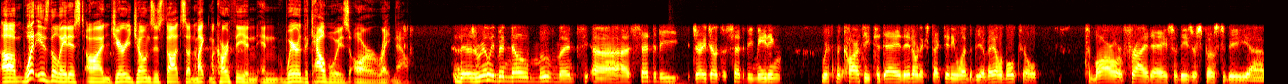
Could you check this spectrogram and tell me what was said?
um, what is the latest on Jerry Jones's thoughts on Mike McCarthy and and where the Cowboys are right now? There's really been no movement. Uh, said to be Jerry Jones is said to be meeting with McCarthy today. They don't expect anyone to be available till tomorrow or Friday. So these are supposed to be uh,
